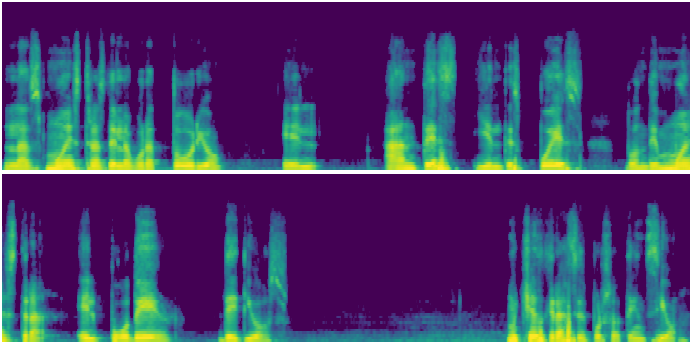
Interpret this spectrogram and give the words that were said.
las muestras del laboratorio, el antes y el después, donde muestra el poder de Dios. Muchas gracias por su atención.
